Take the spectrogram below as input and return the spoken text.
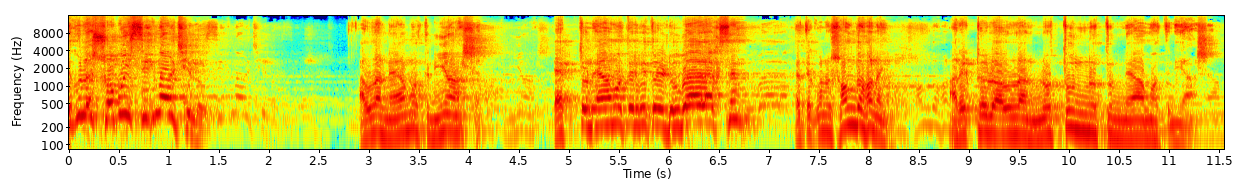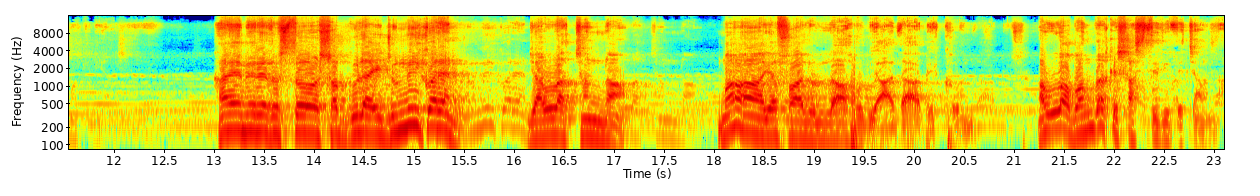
এগুলো সবই সিগন্যাল ছিল। আল্লাহ নেয়ামত নিয়ে আসেন। এক তো নেয়ামতের ভিতরে ডুবায় রাখছেন, এতে কোনো সন্দেহ নাই। আর একটা হলো আল্লাহ নতুন নতুন নেয়ামত নিয়ে আসেন। হায় মেরে দোস্ত, সবগুলা এই জন্যই করেন যে আল্লাহ চান না। মা ইয়াফালুল্লাহ আল্লাহ বান্দাকে শাস্তি দিতে চান না।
